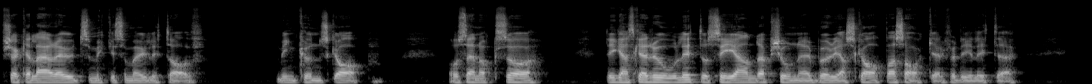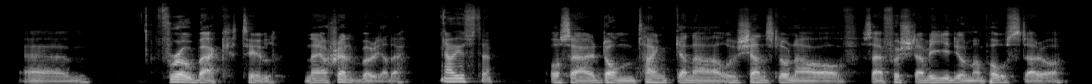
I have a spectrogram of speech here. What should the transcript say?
försöka lära ut så mycket som möjligt av min kunskap. Och sen också, det är ganska roligt att se andra personer börja skapa saker, för det är lite ehm, throwback till när jag själv började. ja, just det. Och så här, de tankarna och känslorna av så här, första videon man postar och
